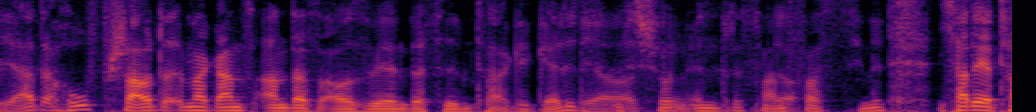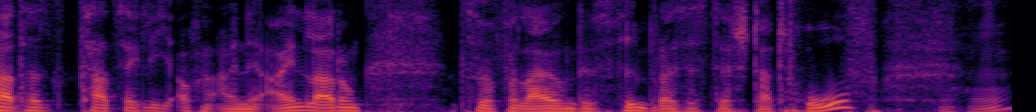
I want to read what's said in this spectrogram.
Ja, der Hof schaut immer ganz anders aus während der Filmtage, gell? Das Ja, ist schon stimmt. interessant, Ja. faszinierend. Ich hatte ja ta tatsächlich auch eine Einladung zur Verleihung des Filmpreises der Stadt Hof, Mhm.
